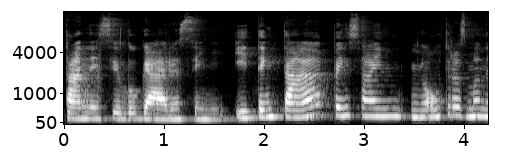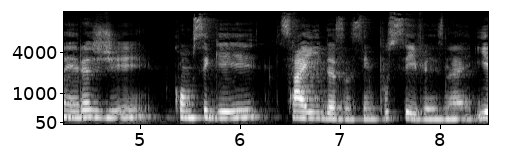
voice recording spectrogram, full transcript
tá nesse lugar assim? E tentar pensar em, em outras maneiras de conseguir saídas assim possíveis, né? E,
